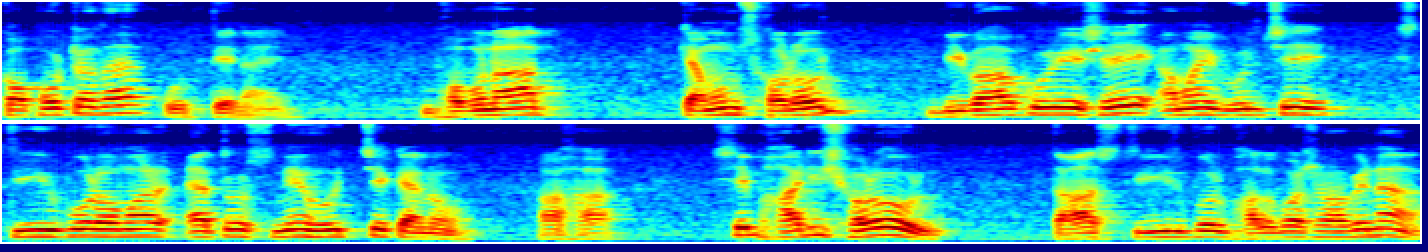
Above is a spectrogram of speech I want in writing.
কপটতা করতে নাই। ভবনাথ কেমন সরল, বিবাহ করে এসে আমায় বলছে, স্ত্রীর উপর আমার এত স্নেহ হচ্ছে কেন? আহা, সে ভারী সরল। তার স্ত্রীর উপর ভালোবাসা হবে না?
